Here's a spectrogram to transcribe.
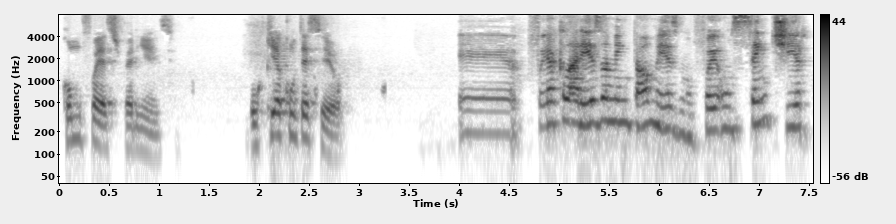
Como foi essa experiência? O que aconteceu? É, foi a clareza mental mesmo, foi um sentir.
